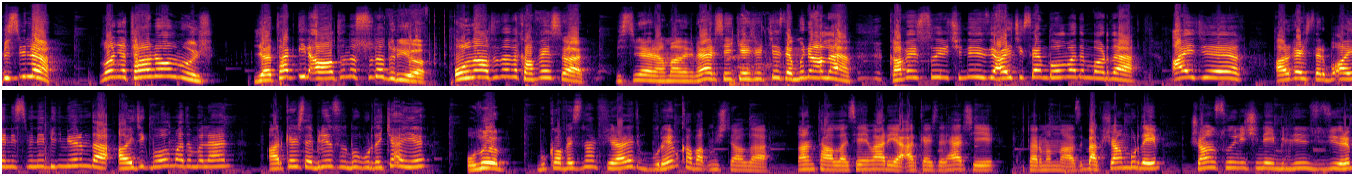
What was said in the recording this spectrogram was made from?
Bismillah. Lan yatağı ne olmuş? Yatak değil altında su da duruyor. Onun altında da kafes var. Bismillahirrahmanirrahim. Her şeyi keşfedeceğiz de bu ne oğlum? Kafes suyun içindeyiz ya. Ayıcık sen boğulmadın mı orada? Ayıcık. Arkadaşlar bu ayın ismini bilmiyorum da Ayıcık boğulmadı mı lan? Arkadaşlar biliyorsunuz bu buradaki ayı. Oğlum bu kafesinden firar edip buraya mı kapatmıştı Allah? Lan Talha senin var ya arkadaşlar her şeyi kurtarmam lazım. Bak şu an buradayım. Şu an suyun içindeyim bildiğiniz yüzüyorum.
